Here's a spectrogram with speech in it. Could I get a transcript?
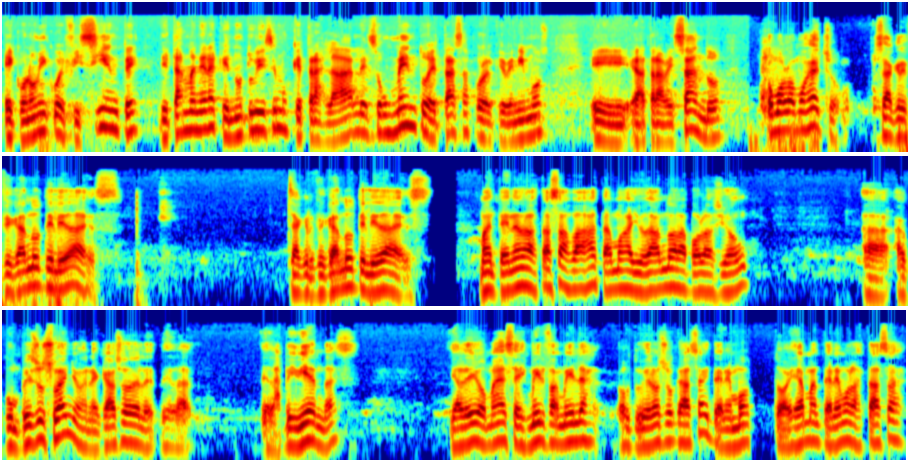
económico eficiente, de tal manera que no tuviésemos que trasladarle ese aumento de tasas por el que venimos eh, atravesando. ¿Cómo lo hemos hecho? Sacrificando utilidades. Sacrificando utilidades. Manteniendo las tasas bajas, estamos ayudando a la población a, a cumplir sus sueños en el caso de, de, la, de las viviendas ya le digo, más de 6 mil familias obtuvieron su casa y tenemos, todavía mantenemos las tasas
